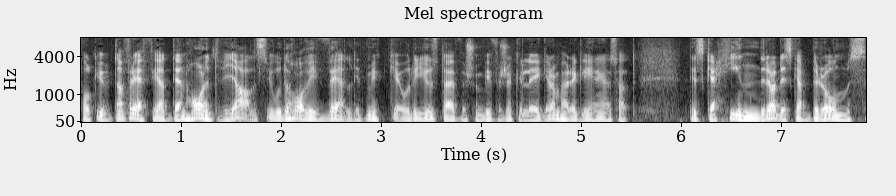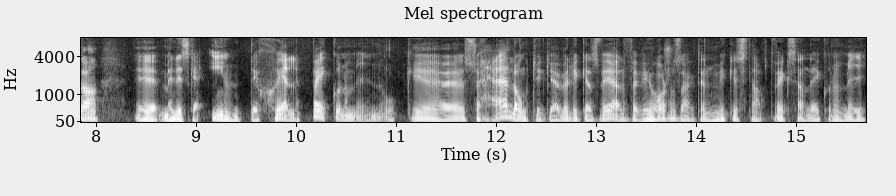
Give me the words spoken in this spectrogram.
folk utanför FI att den har inte vi alls. Jo, det har vi väldigt mycket och det är just därför som vi försöker lägga de här regleringarna så att det ska hindra, det ska bromsa, eh, men det ska inte skälpa ekonomin. Och eh, så här långt tycker jag vi lyckas väl, för vi har som sagt en mycket snabbt växande ekonomi,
